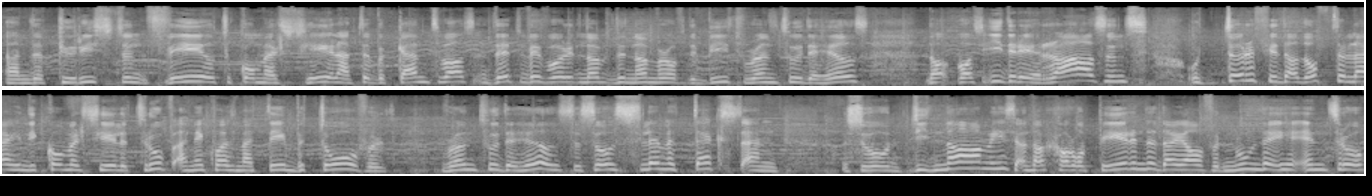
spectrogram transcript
en de puristen veel te commercieel en te bekend was. Dit bijvoorbeeld, The Number of the Beat, Run to the Hills. Dan was iedereen razend. Hoe durf je dat op te leggen, die commerciële troep? En ik was meteen betoverd. Run to the Hills, zo'n slimme tekst en zo dynamisch. En dat galopperende dat je al vernoemde in je intro.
